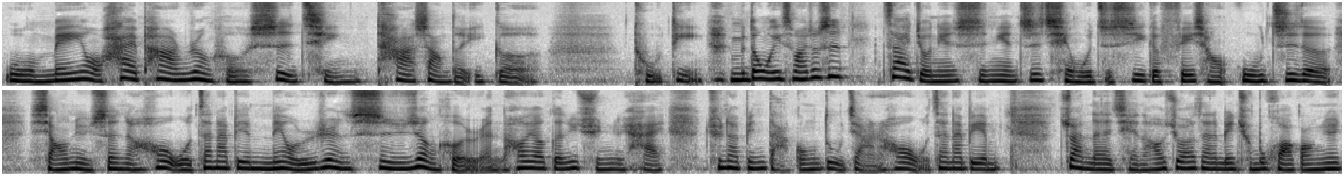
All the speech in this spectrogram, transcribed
我没有害怕任何事情踏上的一个。土地，你们懂我意思吗？就是在九年、十年之前，我只是一个非常无知的小女生，然后我在那边没有认识任何人，然后要跟一群女孩去那边打工度假，然后我在那边赚的钱，然后就要在那边全部花光，因为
